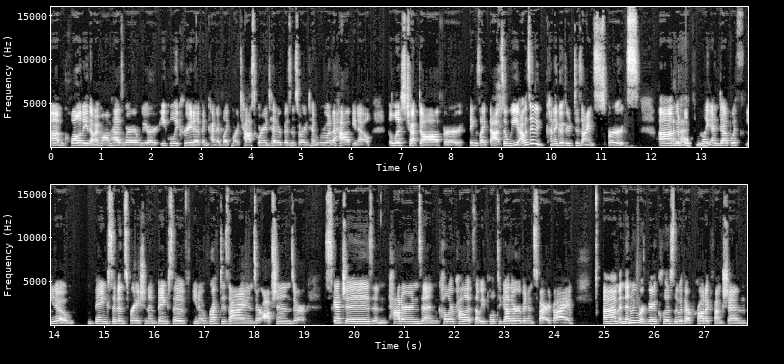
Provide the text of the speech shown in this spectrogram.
um, quality that my mom has where we are equally creative and kind of like more task oriented or business oriented we want to have you know the list checked off or things like that. So we i would say we kind of go through design spurts um, okay. but ultimately end up with you know banks of inspiration and banks of you know rough designs or options or sketches and patterns and color palettes that we pulled together or been inspired by. Um, and then we work very closely with our product function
